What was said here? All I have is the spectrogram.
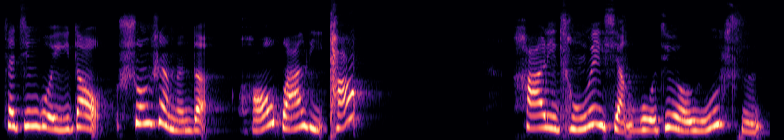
再经过一道双扇门的。豪华礼堂，哈利从未想过就有如此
